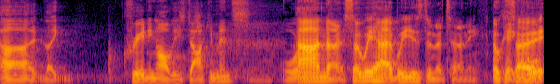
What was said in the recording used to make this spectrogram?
uh, like creating all these documents? Or Uh, no. So we had we used an attorney. Okay, So cool.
